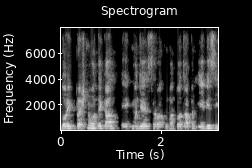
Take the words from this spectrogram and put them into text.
दोन एक प्रश्न होते काल. एक म्हणजे सर्वात महत्वाचं आपण एबीसी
